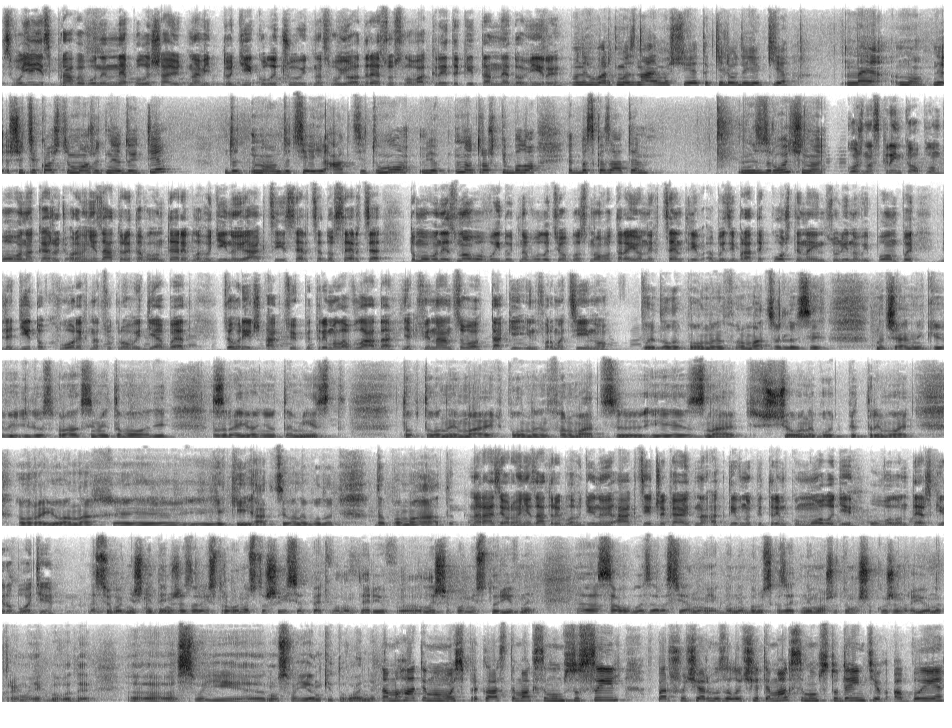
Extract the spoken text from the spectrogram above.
Своєї справи вони не полишають навіть тоді, коли чують на свою адресу слова критики та недовіри. Вони говорять, ми знаємо, що є такі люди, які не ну що ці кошти можуть не дойти до, ну, до цієї акції. Тому як ну трошки було, як би сказати, незручно. Кожна скринька опломбована, кажуть організатори та волонтери благодійної акції Серце до серця. Тому вони знову вийдуть на вулиці обласного та районних центрів, аби зібрати кошти на інсулінові помпи для діток, хворих на цукровий діабет. Цьогоріч акцію підтримала влада як фінансово, так і інформаційно. Видали повну інформацію для всіх начальників відділів у справах сім'ї та молоді з районів та міст. Тобто вони мають повну інформацію і знають, що вони будуть підтримувати в районах, і які акції вони будуть допомагати. Наразі організатори благодійної акції чекають на активну підтримку молоді у волонтерській роботі. На сьогоднішній день вже зареєстровано 165 волонтерів е, лише по місту Рівне. Е, За область зараз я ну якби не беру сказати не можу, тому що кожен район окремо якби веде е, свої ну свої анкетування. Намагатимемось прикласти максимум зусиль, в першу чергу залучити максимум студентів, аби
